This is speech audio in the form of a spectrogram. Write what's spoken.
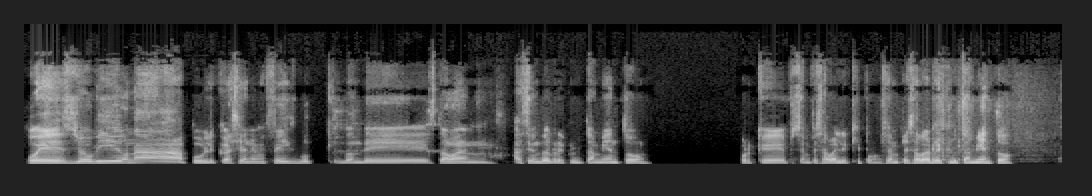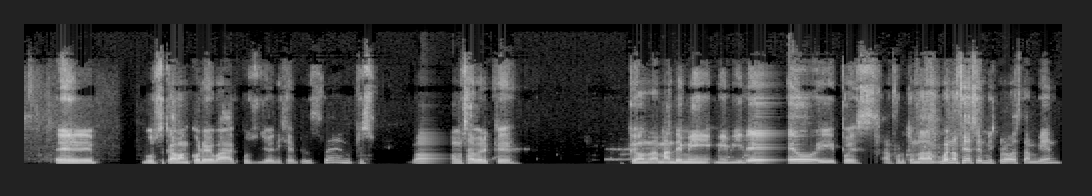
Pues yo vi una publicación en Facebook donde estaban haciendo el reclutamiento porque pues empezaba el equipo, o sea, empezaba el reclutamiento, eh, buscaban coreback, pues yo dije, pues bueno, pues vamos a ver qué, qué onda. Mandé mi, mi video y pues afortunadamente, bueno, fui a hacer mis pruebas también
